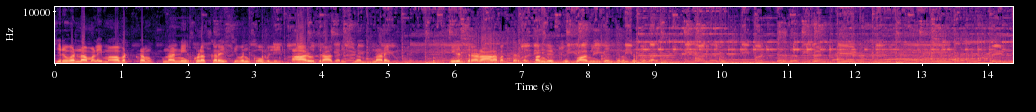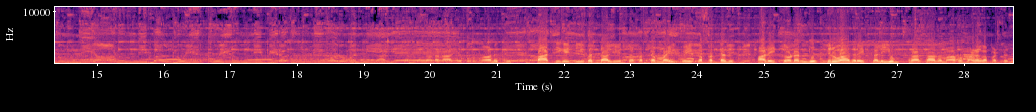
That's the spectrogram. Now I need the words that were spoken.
திருவண்ணாமலை மாவட்டம் நன்னீர் குளக்கரை சிவன் கோவிலில் ஆருத்ரா தரிசனம் நடைபெற்றது. இதில் திரளான பக்தர்கள் பங்கேற்று சுவாமியை தரிசனம் செய்தனர். நடராஜ பெருமானுக்கு கார்த்திகை தீபத்தால் ஏற்றப்பட்ட மை வைக்கப்பட்டது. அதைத் தொடர்ந்து திருவாதிரை களியும் பிரசாதமாக வழங்கப்பட்டது.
